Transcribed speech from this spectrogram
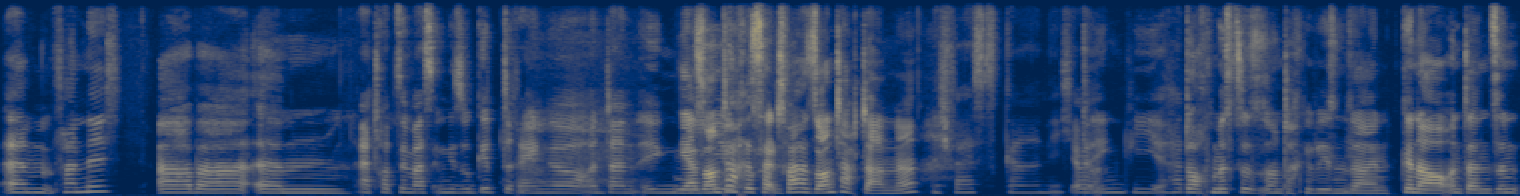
ähm, fand ich. Aber, ähm, ja, trotzdem war es irgendwie so Gedränge und dann irgendwie. ja, Sonntag ist halt, es war Sonntag dann, ne? Ich weiß es gar nicht, aber Doch. irgendwie hat. Doch, müsste Sonntag gewesen Ja. sein. Genau, und dann sind,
